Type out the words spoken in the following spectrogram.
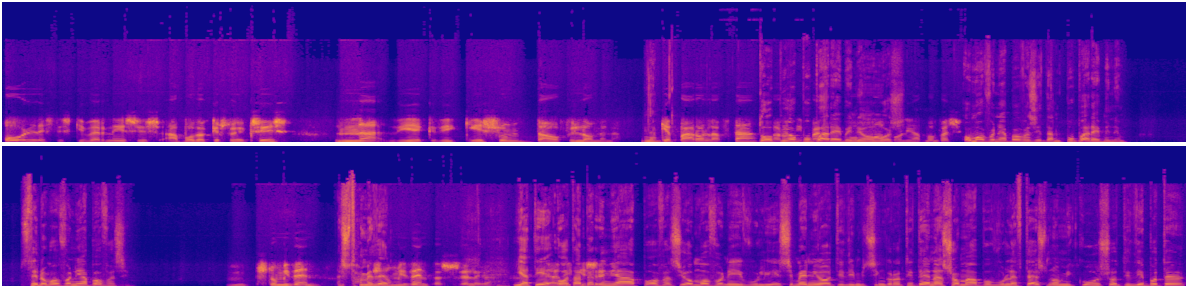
όλες τις κυβερνήσεις από εδώ και στο εξής να διεκδικήσουν τα οφειλόμενα. Ναι. Και παρόλα αυτά, Το οποίο παρότι πού υπάρχει παρέμεινε όμως; ομόφωνη απόφαση, Ομόφωνη απόφαση ήταν. Πού παρέμεινε; Στην ομόφωνη απόφαση. μ, στο μηδέν. Στο μηδέν. Στο μηδέν θα σας έλεγα. Γιατί Δηλαδή όταν και παίρνει στη- μια απόφαση ομόφωνη η Βουλή, σημαίνει ότι δη- συγκροτείται ένα σώμα από βουλευτές, νομικούς, οτιδήποτε,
